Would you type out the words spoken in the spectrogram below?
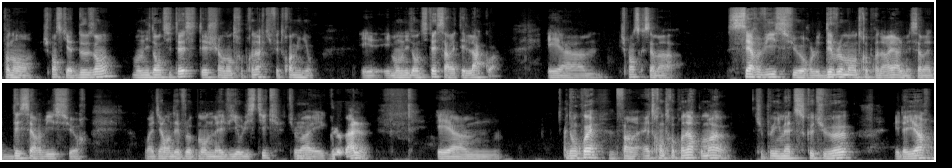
pendant, je pense qu'il y a deux ans, mon identité, c'était, je suis un entrepreneur qui fait 3 millions. Et, et mon identité s'arrêtait là, quoi. Et euh, je pense que ça m'a servi sur le développement entrepreneurial, mais ça m'a desservi sur on va dire, en développement de ma vie holistique, tu vois, mm. et globale. Et euh, donc, ouais, enfin, être entrepreneur, pour moi, tu peux y mettre ce que tu veux. Et d'ailleurs,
